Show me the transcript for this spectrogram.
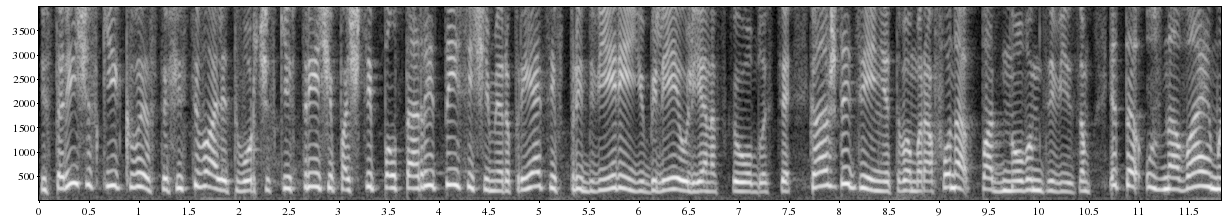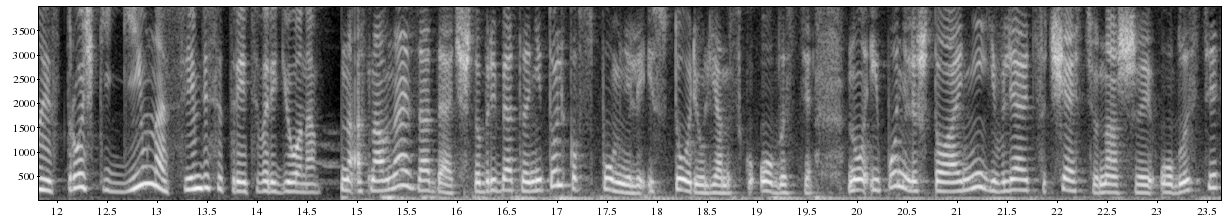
Исторические квесты, фестивали, творческие встречи, почти полторы тысячи мероприятий в преддверии юбилея Ульяновской области. Каждый день этого марафона под новым девизом. Это узнаваемые строчки гимна 73-го региона. Основная задача, чтобы ребята не только вспомнили историю Ульяновской области, но и поняли, что они являются частью нашей области,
